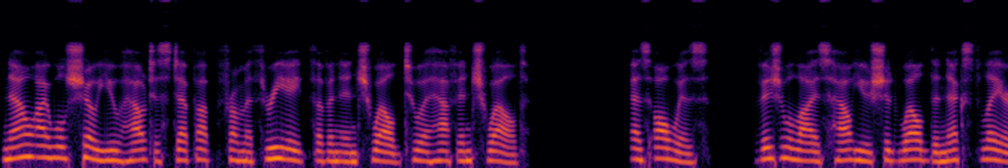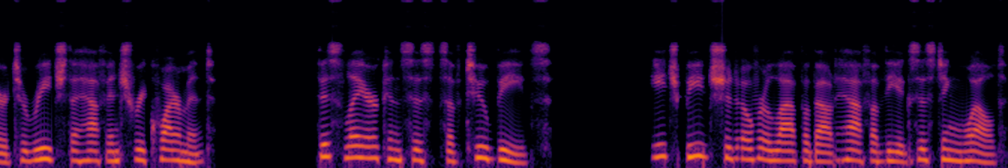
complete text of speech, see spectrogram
Now I will show you how to step up from a 3 8 of an inch weld to a half inch weld. As always, visualize how you should weld the next layer to reach the half inch requirement. This layer consists of two beads. Each bead should overlap about half of the existing weld.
